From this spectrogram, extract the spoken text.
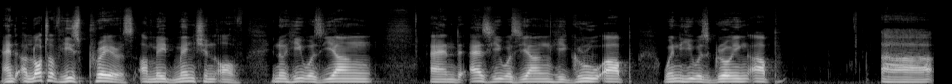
And a lot of his prayers are made mention of. You know, he was young, and as he was young, he grew up. When he was growing up, uh,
